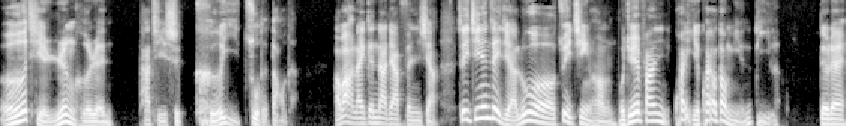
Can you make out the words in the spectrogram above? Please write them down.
而且任何人他其实是可以做得到的，好吧？来跟大家分享。所以今天这一集啊，如果最近哈，我觉得发现快也快要到年底了。对不对？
